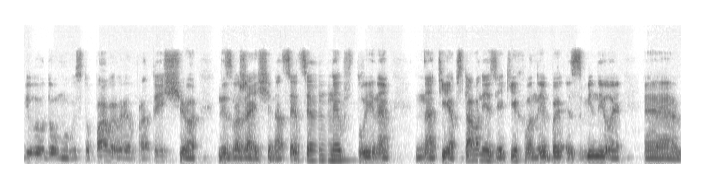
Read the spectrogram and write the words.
Білого Дому виступав і говорив про те, що незважаючи на це, це не вплине на ті обставини, з яких вони би змінили е,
